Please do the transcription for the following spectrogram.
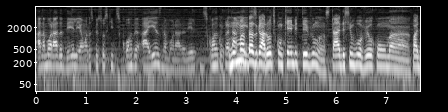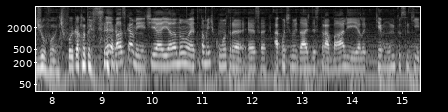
a namorada dele é uma das pessoas que discorda, a ex-namorada dele, discorda completamente. Uma das garotas com quem ele teve um lance, tá? Ele se envolveu com uma coadjuvante. Foi o que aconteceu. É, basicamente. E aí ela não é totalmente contra essa a continuidade desse trabalho e ela quer muito assim que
